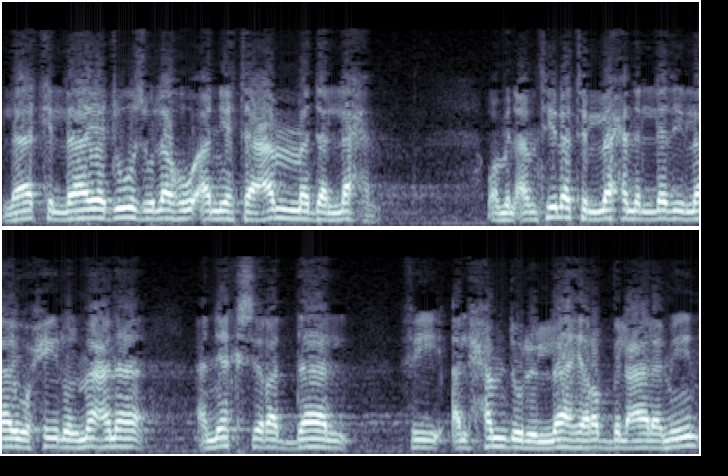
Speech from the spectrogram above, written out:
لكن لا يجوز له أن يتعمد اللحن. ومن أمثلة اللحن الذي لا يحيل المعنى أن يكسر الدال في الحمد لله رب العالمين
